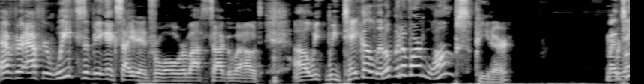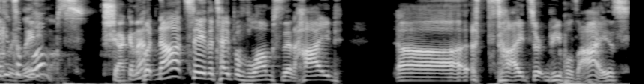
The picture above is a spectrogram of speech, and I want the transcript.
after after weeks of being excited for what we're about to talk about, uh, we we take a little bit of our lumps, Peter, my we're taking some lady lumps. Check them out. but not say the type of lumps that hide uh hide certain people's eyes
